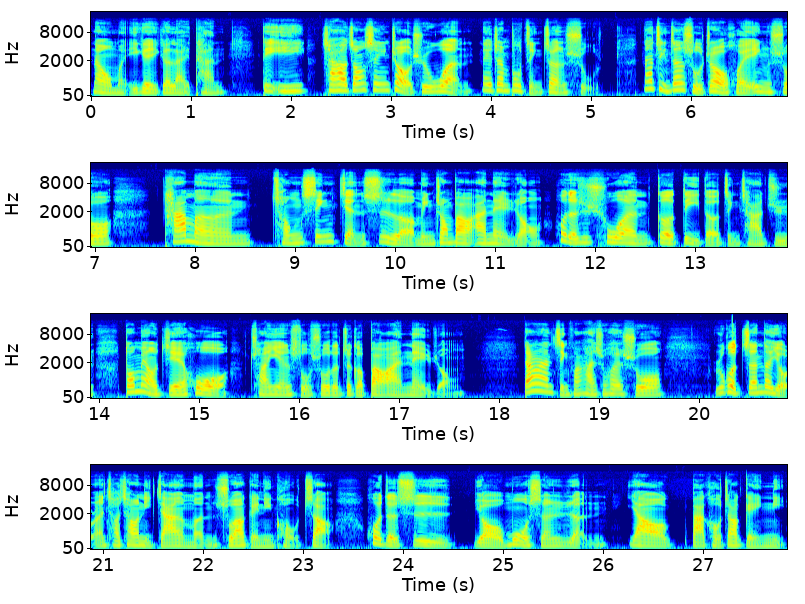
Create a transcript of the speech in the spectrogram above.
那我们一个一个来谈。第一，查核中心就有去问内政部警政署，那警政署就有回应说，他们重新检视了民众报案内容，或者是去问各地的警察局，都没有接获传言所说的这个报案内容。当然，警方还是会说，如果真的有人敲敲你家的门，说要给你口罩，或者是有陌生人要把口罩给你，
